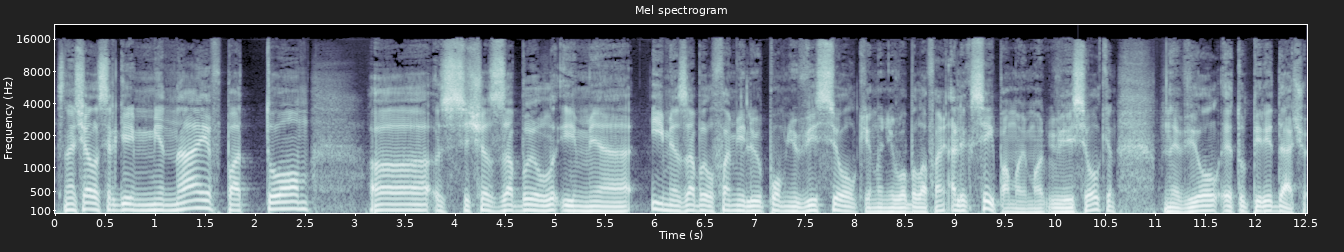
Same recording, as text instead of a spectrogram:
Сначала Сергей Минаев, потом сейчас забыл имя имя забыл, фамилию помню, Веселкин у него была фамилия. Алексей, по-моему, Веселкин вел эту передачу.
